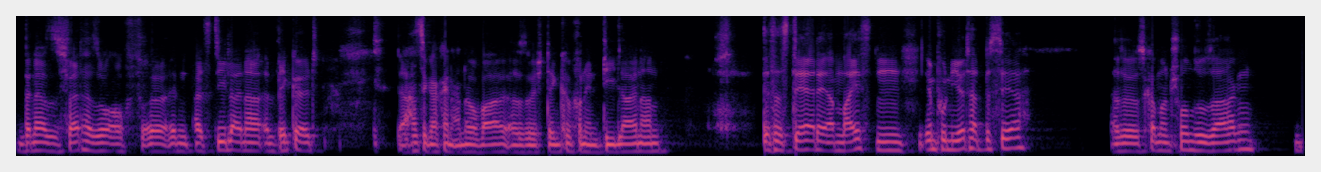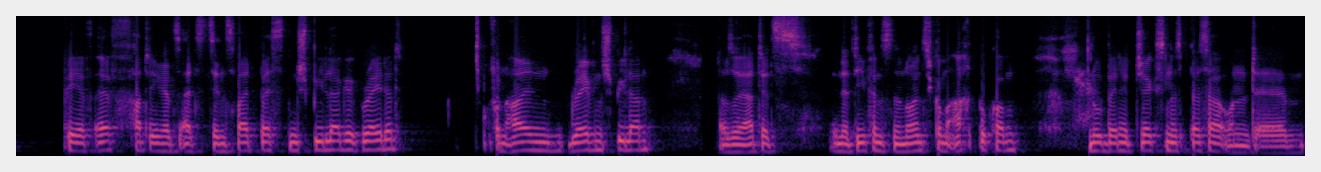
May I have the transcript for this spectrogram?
wenn er sich weiter so auf, äh, in, als D-Liner entwickelt, da hast du gar keine andere Wahl. Also ich denke von den D-Linern ist es der, der am meisten imponiert hat bisher. Also das kann man schon so sagen. PFF hat ihn jetzt als den zweitbesten Spieler gegradet von allen Ravens-Spielern. Also er hat jetzt in der Defense eine 90,8 bekommen. Nur Bennett Jackson ist besser und ähm,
